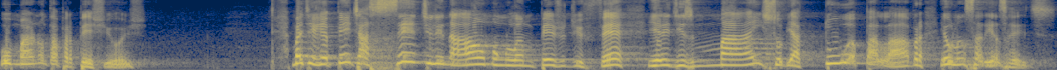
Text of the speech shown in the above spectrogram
O mar não está para peixe hoje. Mas de repente acende-lhe na alma um lampejo de fé e ele diz: Mas sob a tua palavra eu lançarei as redes.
